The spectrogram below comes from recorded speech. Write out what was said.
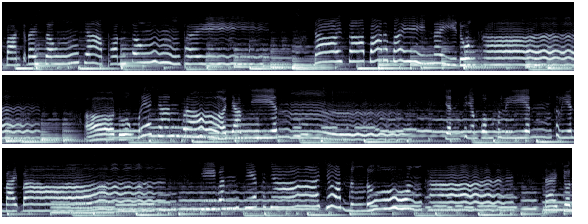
់បានក្តីសង្ចាផុនតុងភ័យដោយសារបារមីនៃដួងខែអូដួងព្រះច័ន្ទប្រចាំជាតិចិនខ្ញុំពុំឃ្លានឃ្លានបាយបាយជីវិនជាតិផ្ញើជាប់នឹងដួងខែដែលជន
